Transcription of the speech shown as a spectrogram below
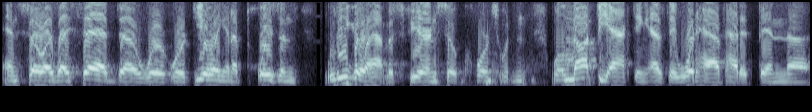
and so as I said, uh, we're we're dealing in a poisoned legal atmosphere, and so courts wouldn't will not be acting as they would have had it been uh,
